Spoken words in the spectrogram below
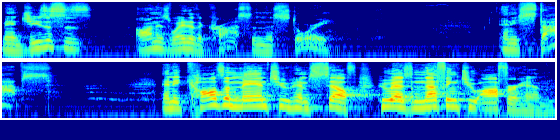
Man, Jesus is on his way to the cross in this story. And he stops. And he calls a man to himself who has nothing to offer him.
